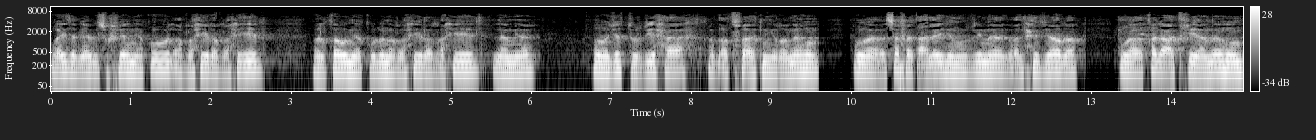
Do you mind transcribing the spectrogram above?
وإذا بأبي سفيان يقول الرحيل الرحيل والقوم يقولون الرحيل الرحيل لم ووجدت الريح قد أطفأت نيرانهم وسفت عليهم الرمال والحجارة وقلعت خيامهم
